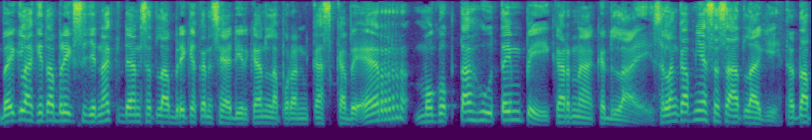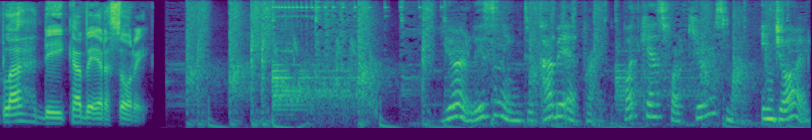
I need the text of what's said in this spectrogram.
Baiklah, kita break sejenak dan setelah break akan saya hadirkan laporan khas KBR mogok tahu tempe karena kedelai. Selengkapnya sesaat lagi. Tetaplah di KBR sore. You're listening to KBR Pride, podcast for curious mind. Enjoy.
